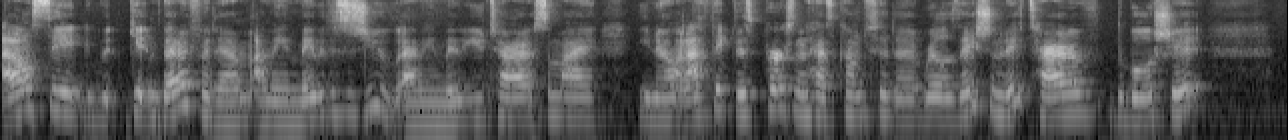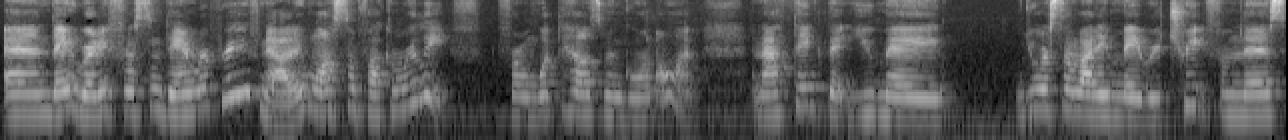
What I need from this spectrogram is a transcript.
I don't see it getting better for them. I mean, maybe this is you. I mean, maybe you tired of somebody, you know, and I think this person has come to the realization they tired of the bullshit and they ready for some damn reprieve now. They want some fucking relief from what the hell's been going on. And I think that you may, you or somebody may retreat from this.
